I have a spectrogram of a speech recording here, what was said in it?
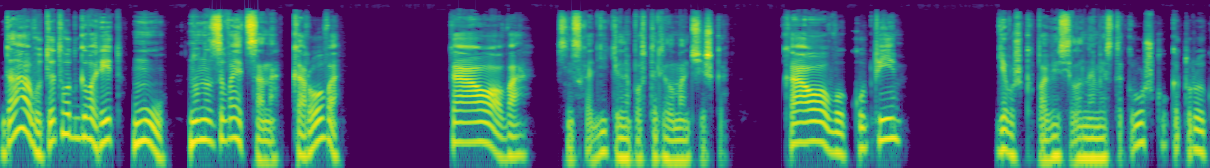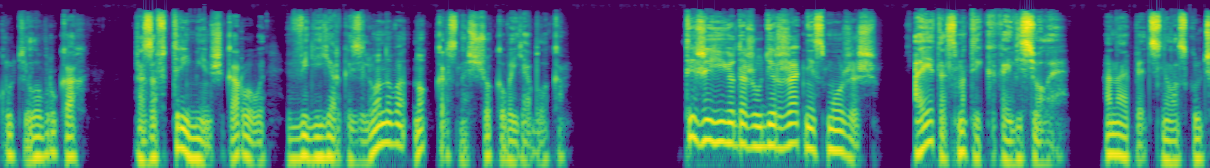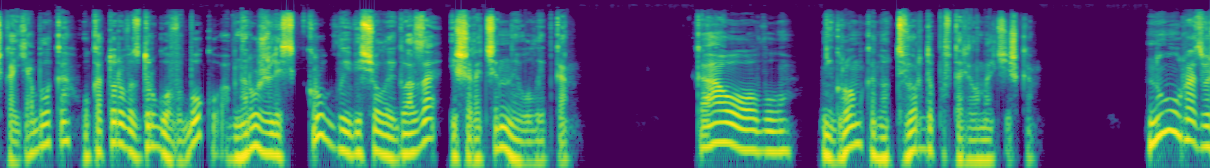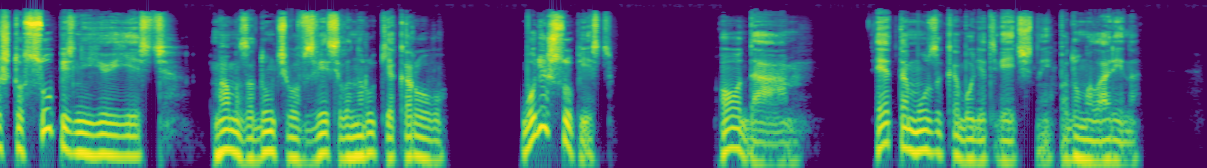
«Да, вот это вот говорит му, но называется она корова». «Каова», — снисходительно повторил мальчишка. «Каову купи». Девушка повесила на место кружку, которую крутила в руках, раза в три меньше коровы, в виде ярко-зеленого, но краснощекого яблока. «Ты же ее даже удержать не сможешь. А это, смотри, какая веселая!» Она опять сняла с крючка яблоко, у которого с другого боку обнаружились круглые веселые глаза и широченная улыбка. «Каову!» — негромко, но твердо повторил мальчишка. «Ну, разве что суп из нее есть». Мама задумчиво взвесила на руке корову. «Будешь суп есть?» «О, да. Эта музыка будет вечной», — подумала Арина.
